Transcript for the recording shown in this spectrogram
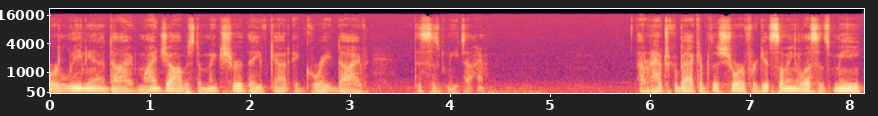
or leading a dive. My job is to make sure they've got a great dive. This is me time. I don't have to go back up to the shore and forget something unless it's me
